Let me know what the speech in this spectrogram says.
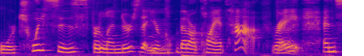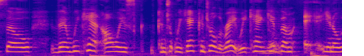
or choices for lenders that your Mm-hmm. that our clients have, right? And so then we can't always control we can't control the rate. We can't give them eh, you know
